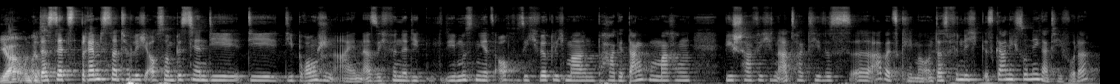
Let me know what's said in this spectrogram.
Ja, und, und das, das, setzt, bremst natürlich auch so ein bisschen die, die, die Branchen ein. Also ich finde, die, die müssen jetzt auch sich wirklich mal ein paar Gedanken machen, wie schaffe ich ein attraktives äh, Arbeitsklima. Und das finde ich ist gar nicht so negativ, oder?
